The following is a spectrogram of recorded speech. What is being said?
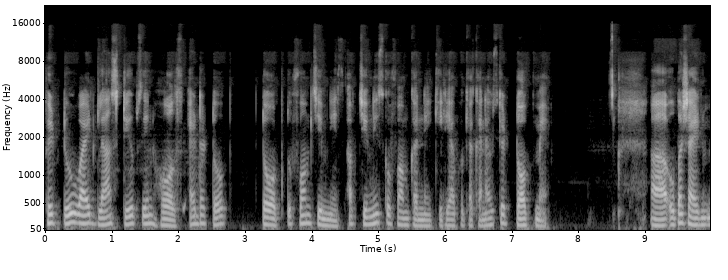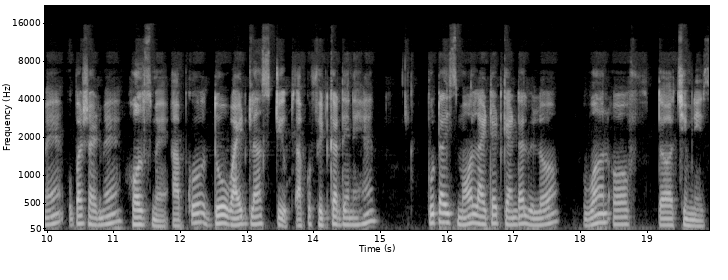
फिर two white glass tubes in holes at the top top to form chimneys अब चिमनीज को फॉर्म करने के लिए आपको क्या करना है? उसके टॉप में ऊपर साइड में, ऊपर साइड में होल्स में आपको दो वाइट ग्लास ट्यूब्स आपको फिट कर देने हैं। Put a small lighted candle below one of the chimneys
